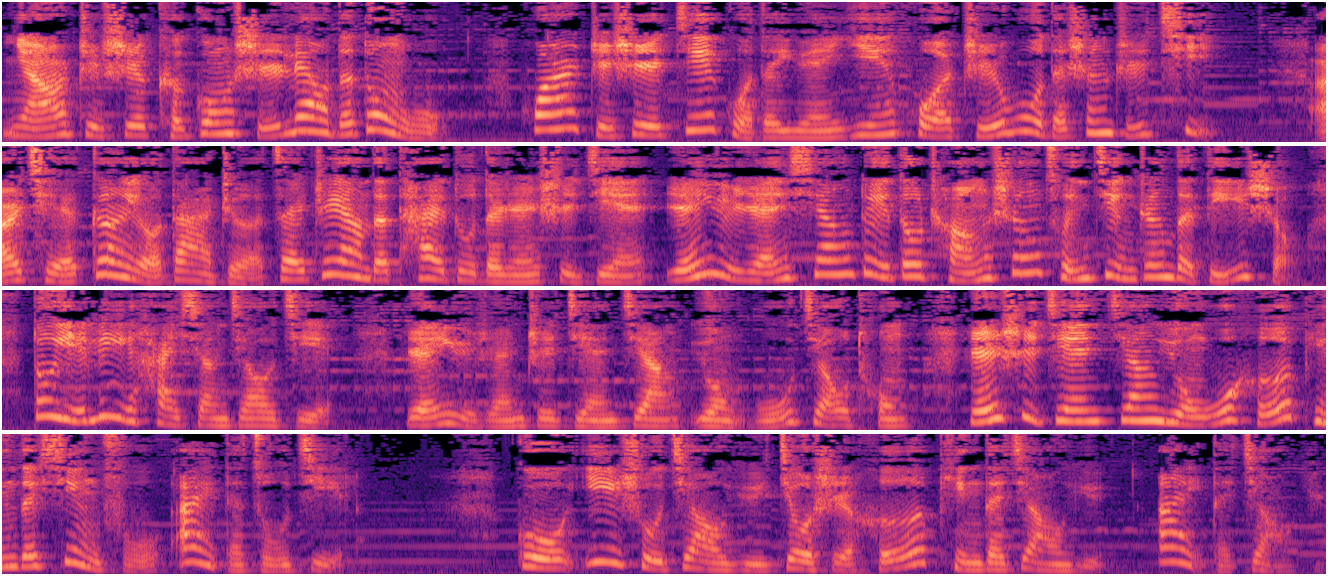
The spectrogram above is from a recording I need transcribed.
鸟只是可供食料的动物，花只是结果的原因或植物的生殖器，而且更有大者，在这样的态度的人世间，人与人相对都成生存竞争的敌手，都以利害相交接，人与人之间将永无交通，人世间将永无和平的幸福爱的足迹了。故艺术教育就是和平的教育，爱的教育。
